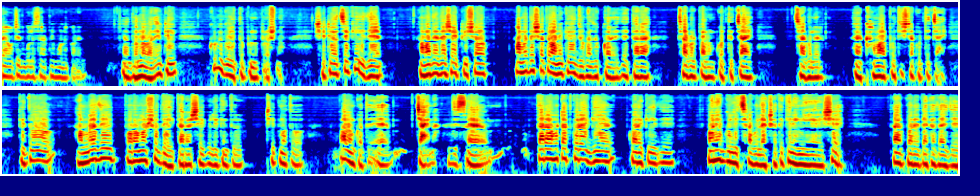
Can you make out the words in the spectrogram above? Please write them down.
দেওয়া উচিত বলে স্যার আপনি মনে করেন? হ্যাঁ, ধন্যবাদ। এটি খুবই গুরুত্বপূর্ণ প্রশ্ন। সেটা হচ্ছে কি যে আমাদের দেশে কৃষক আমাদের সাথে অনেকেই যোগাযোগ করে যে তারা ছাগল পালন করতে চায় ছাগলের খামার প্রতিষ্ঠা করতে চায়। কিন্তু আমরা যে পরামর্শ দেই তারা সেগুলি কিন্তু ঠিকমতো পালন করতে চায় না। তারা হঠাৎ করে গিয়ে করে কি যে অনেকগুলি ছাগল একসাথে কিনে নিয়ে এসে তারপরে দেখা যায় যে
